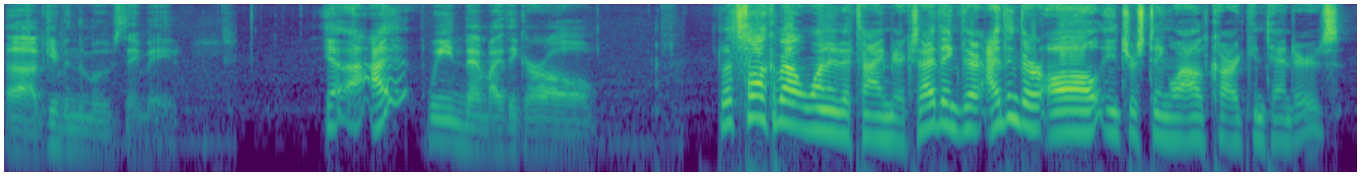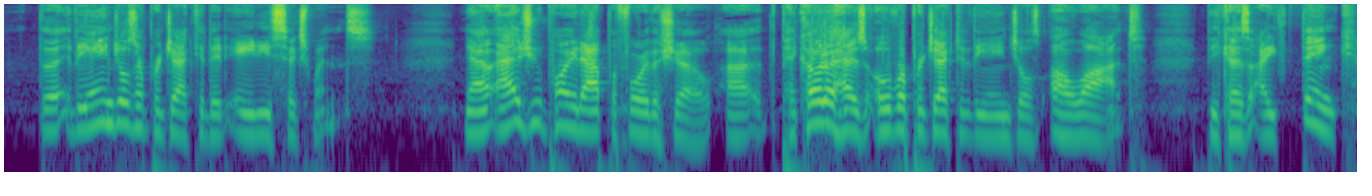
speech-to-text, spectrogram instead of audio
uh, given the moves they made. Yeah, I between them, I think are all. Let's talk about one at a time here, because I think they're I think they're all interesting wild card contenders. The the Angels are projected at 86 wins. Now, as you pointed out before the show, uh, PECOTA has overprojected the Angels a lot because I think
